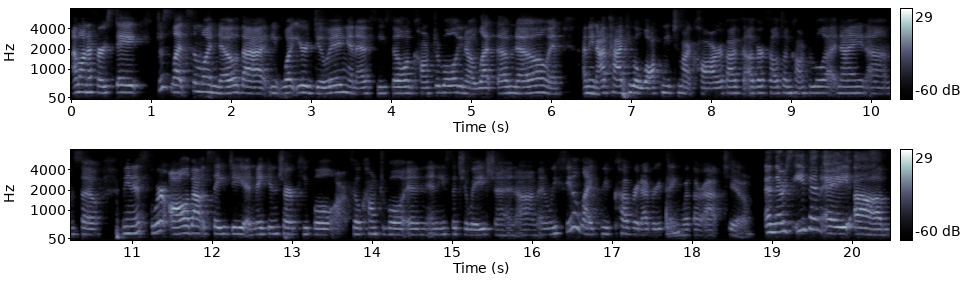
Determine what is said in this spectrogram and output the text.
I'm on a first date, just let someone know that what you're doing. And if you feel uncomfortable, you know, let them know. And I mean, I've had people walk me to my car if I've ever felt uncomfortable at night. Um, so, I mean, it's, we're all about safety and making sure people are, feel comfortable in any situation. Um, and we feel like we've covered everything with our app too. And there's even a um,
